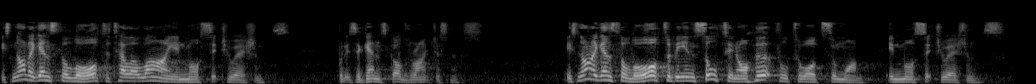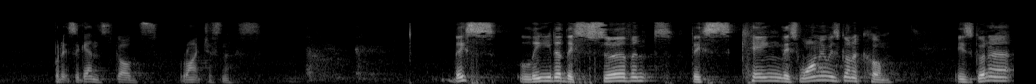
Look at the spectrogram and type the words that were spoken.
It's not against the law to tell a lie in most situations, but it's against God's righteousness. It's not against the law to be insulting or hurtful towards someone in most situations, but it's against God's righteousness. This leader, this servant, this king, this one who is going to come, is going to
